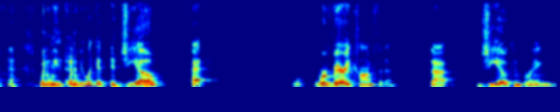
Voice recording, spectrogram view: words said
when we when we look at, at GEO, at, we're very confident that GEO can bring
